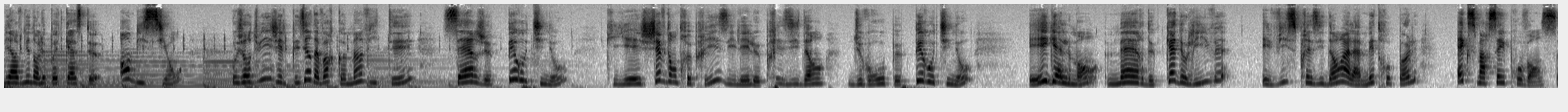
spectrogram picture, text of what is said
bienvenue dans le podcast Ambition. Aujourd'hui, j'ai le plaisir d'avoir comme invité Serge Perroutino, qui est chef d'entreprise. Il est le président du groupe Perroutino et également maire de Cadolive et vice-président à la métropole Aix-Marseille-Provence.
